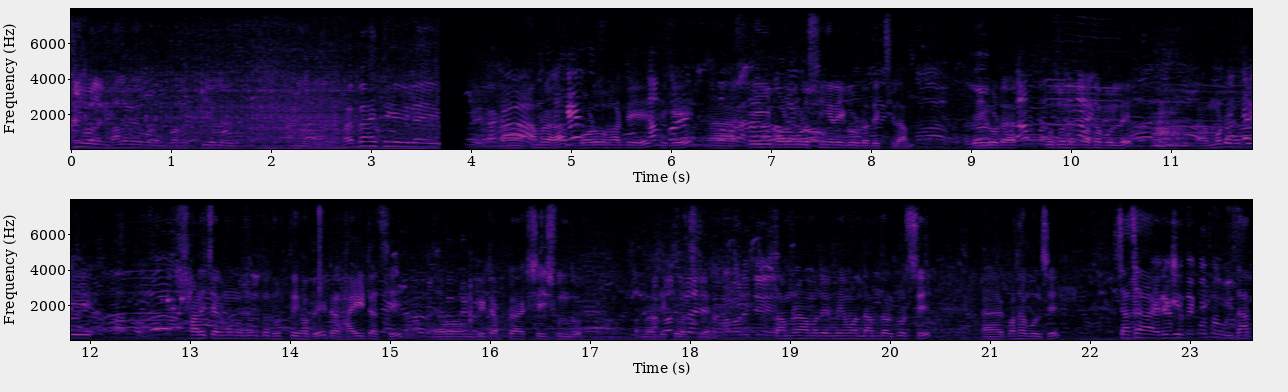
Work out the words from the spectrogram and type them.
কি বলেন ভালো করে বলেন কত কি হলো থেকে গেলে আমরা বড় হাটে থেকে এই বড় বড় সিংয়ের এই গরুটা দেখছিলাম। এই গরুটার ওজনের কথা বললে মোটামুটি সাড়ে চার মন ওজন তো ধরতেই হবে এটার হাইট আছে এবং গেট আপটা সেই সুন্দর আপনারা দেখতে পাচ্ছিলেন। তো আমরা আমাদের মেহমান দাম দর করছে কথা বলছে। চাচা এটা কি দাঁত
